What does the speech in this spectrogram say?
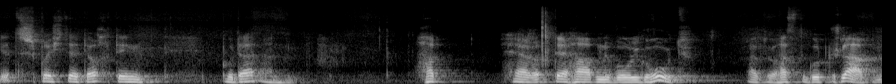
jetzt spricht er doch den Buddha an. Hat Herr der Habende wohl geruht, also hast du gut geschlafen.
